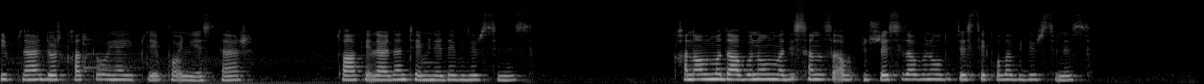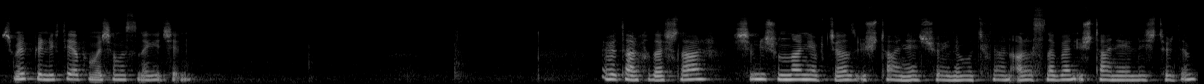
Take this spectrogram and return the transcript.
İpler 4 katlı oya ipliği polyester. Tuhafiyelerden temin edebilirsiniz. Kanalıma da abone olmadıysanız ücretsiz abone olup destek olabilirsiniz. Şimdi hep birlikte yapım aşamasına geçelim. Evet arkadaşlar. Şimdi şundan yapacağız. 3 tane şöyle motiflerin arasına ben 3 tane yerleştirdim.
